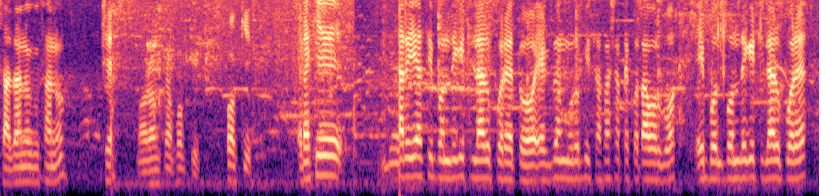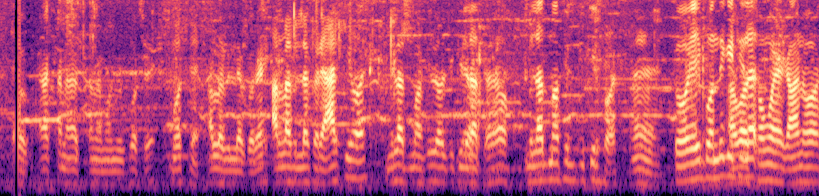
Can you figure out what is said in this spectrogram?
সাজানো গুছানো মরমটা ফকির ফকির এটা কি দাঁড়িয়ে আছি বন্দেগি টিলার উপরে তো একজন মুরব্বী চাচার সাথে কথা বলব। এই বন- বন্দেগি টিলার উপরে। একখানা একখানা মানুষ বসে। বসে। আল্লাহ বিল্লাহ করে। আল্লাহ বিল্লাহ করে। আর কি হয়? মিলাদ মাহফিল হয় জিকির মিলাদ। মাহফিল জিকির হয়। হ্যাঁ। তো এই বন্দেগি টিলার সময়ে গান হয়।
